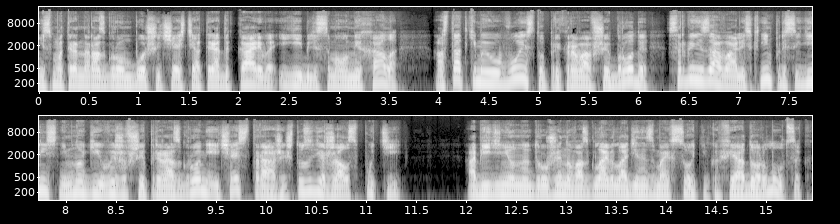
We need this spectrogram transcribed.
Несмотря на разгром большей части отряда Карева и гибели самого Михала, остатки моего воинства, прикрывавшие броды, сорганизовались, к ним присоединились немногие выжившие при разгроме и часть стражей, что задержалась в пути. Объединенную дружину возглавил один из моих сотников, Феодор Луцик.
